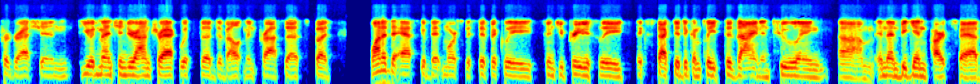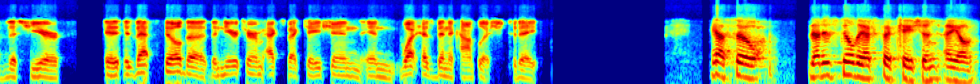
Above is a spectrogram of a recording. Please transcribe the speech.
progression, you had mentioned you're on track with the development process, but wanted to ask a bit more specifically, since you previously expected to complete design and tooling, um, and then begin parts fab this year. Is that still the near-term expectation, and what has been accomplished to date? Yeah, so that is still the expectation. You know,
